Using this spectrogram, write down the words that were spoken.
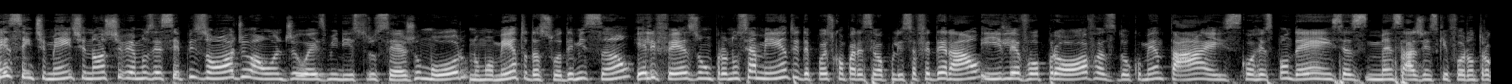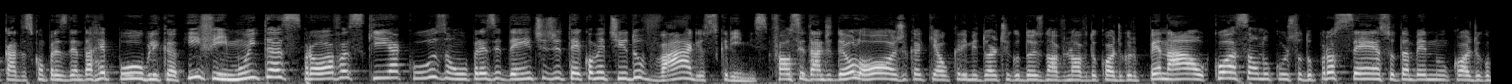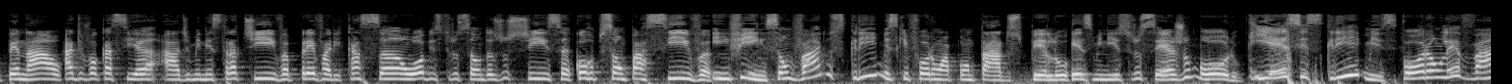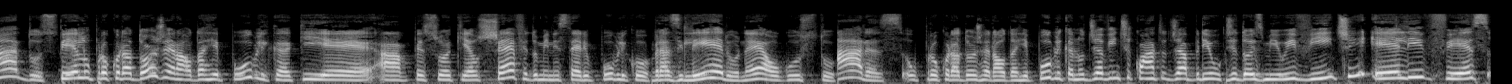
recentemente nós tivemos esse episódio onde o ex-ministro Sérgio Moro, no momento da sua demissão, ele fez um pronunciamento e depois compareceu à Polícia Federal e levou provas documentais, correspondências, mensagens que foram trocadas com o presidente da República, enfim, muitas provas que acusam o presidente de ter cometido vários crimes. Falsidade ideológica, que é o crime do artigo 299 do Código Penal, coação no curso do processo, também no Código Penal, advocacia administrativa, prevaricação, obstrução da justiça, corrupção passiva, enfim, são vários crimes que foram apontados pelo ex-ministro Sérgio Moro. E esses crimes foram levados pelo Procurador-Geral da República, que é a pessoa que é o chefe do Ministério Público brasileiro, né, Augusto Aras, o Procurador-Geral da República, no dia 24 de abril de 2020, ele fez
